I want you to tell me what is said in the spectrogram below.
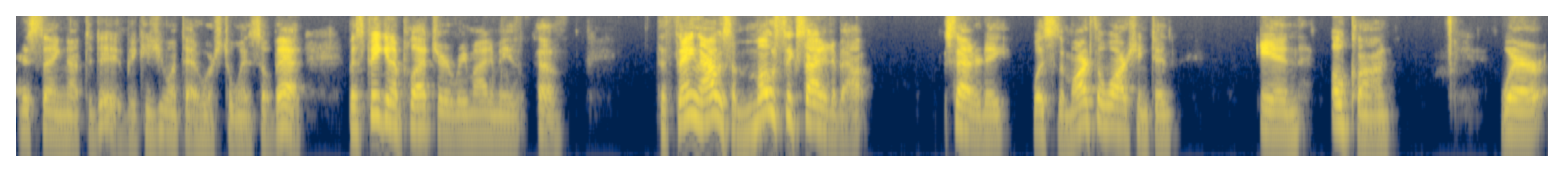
hardest thing not to do because you want that horse to win so bad. But speaking of Pletcher, it reminded me of the thing I was the most excited about Saturday was the Martha Washington in Oaklawn, where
